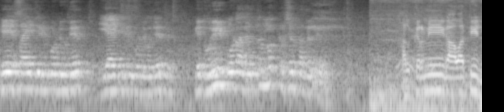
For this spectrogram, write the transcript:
हे एस आयचे रिपोर्ट येऊ देत ए आयचे रिपोर्ट येऊ देत हे दोन्ही रिपोर्ट आल्यानंतर मग क्रशर करण्यात येईल. हलकर्णी गावातील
